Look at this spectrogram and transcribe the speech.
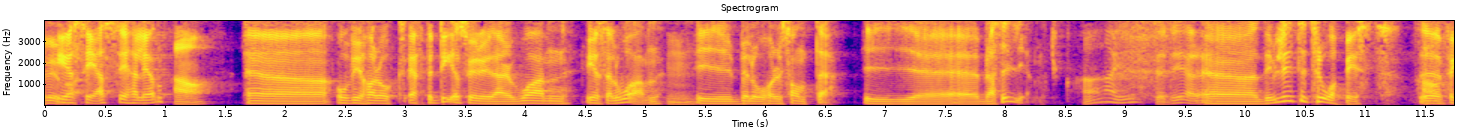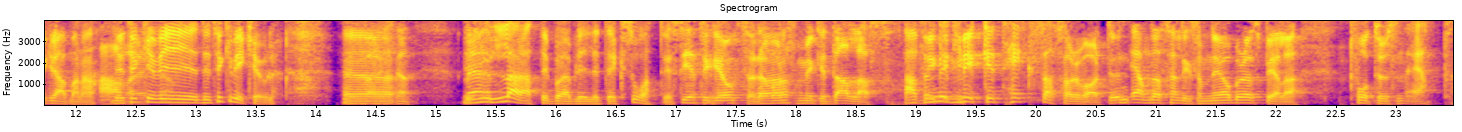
vi. ECS i helgen. Ja. Eh, och vi har också, efter det så är det ju där One, ESL One Mm. i Belo Horizonte i eh, Brasilien. Ah, just det. Det är det. Eh, det blir lite tropiskt eh, för grabbarna. Ja, det, tycker vi, det tycker vi är kul. Verkligen. Men- gillar att det börjar bli lite exotiskt. Det tycker jag också. Det har varit för mycket Dallas. Ja, för mycket, mycket- mycket Texas har det varit. Ända sedan liksom, när jag började spela 2001.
